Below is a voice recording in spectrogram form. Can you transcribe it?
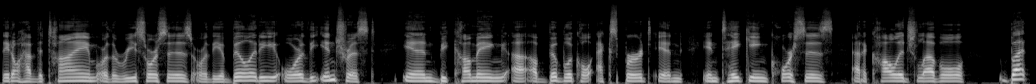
they don't have the time or the resources or the ability or the interest in becoming a, a biblical expert in in taking courses at a college level. But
